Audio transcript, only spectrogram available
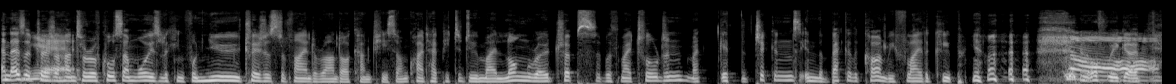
And as a treasure hunter, of course, I'm always looking for new treasures to find around our country. So I'm quite happy to do my long road trips with my children, my, get the chickens in the back of the car and we fly the coop. and off we go.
